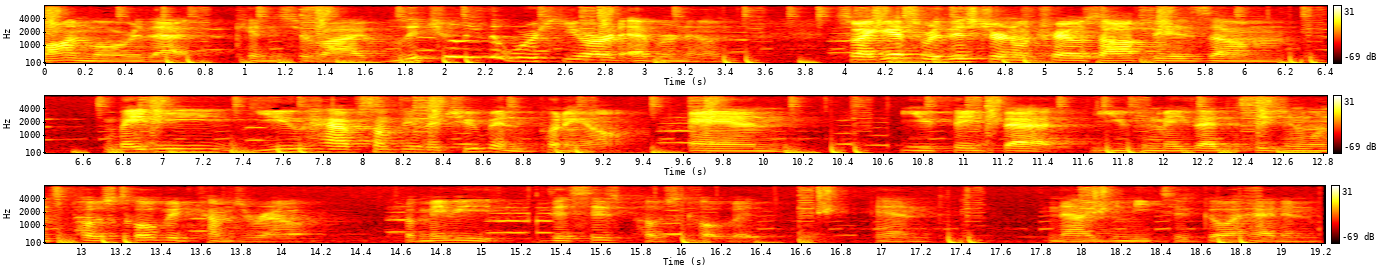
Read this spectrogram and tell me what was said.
lawnmower that can survive literally the worst yard ever known. So I guess where this journal trails off is um, maybe you have something that you've been putting off and you think that you can make that decision once post-COVID comes around. But maybe this is post-COVID and now you need to go ahead and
